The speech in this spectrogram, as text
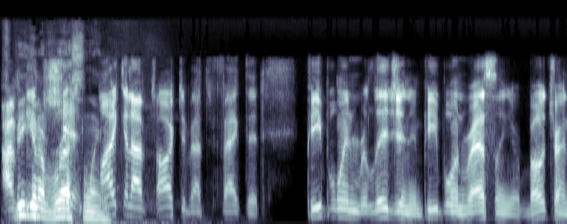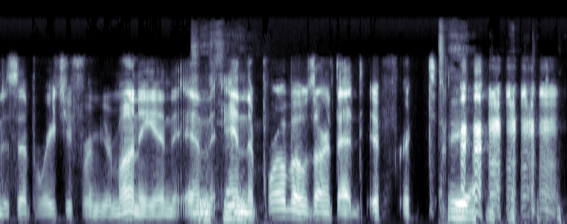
I Speaking mean, of shit, wrestling. Mike and I've talked about the fact that people in religion and people in wrestling are both trying to separate you from your money, and and That's true. and the promos aren't that different. yeah.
